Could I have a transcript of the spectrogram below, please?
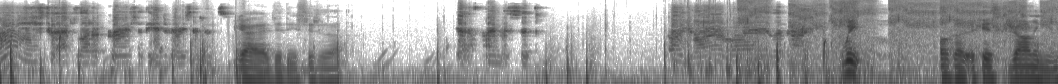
I only used to add a lot of ers at the end of every sentence. Yeah, I did used to do that. Yeah, I missed it. Oh, you are? Wait. Oh god. Okay, it's drowning in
